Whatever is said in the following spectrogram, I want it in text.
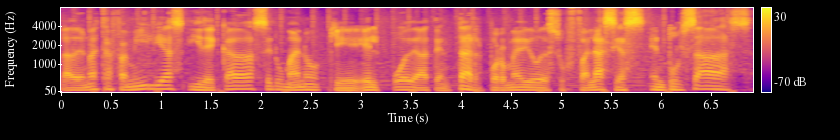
la de nuestras familias y de cada ser humano que él puede atentar por medio de sus falacias endulzadas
